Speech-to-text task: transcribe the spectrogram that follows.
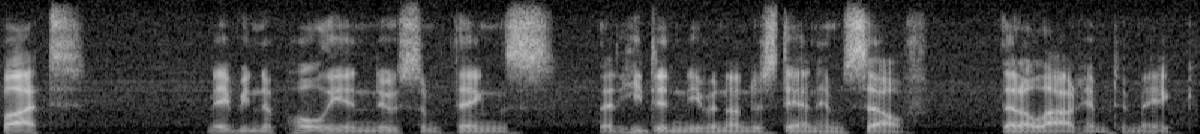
but maybe napoleon knew some things that he didn't even understand himself that allowed him to make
